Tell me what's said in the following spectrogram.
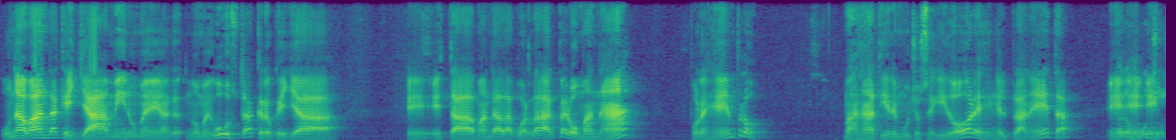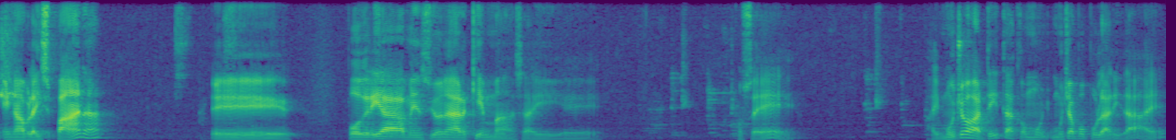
una banda que ya a mí no me, no me gusta, creo que ya eh, está mandada a guardar, pero Maná, por ejemplo. Maná tiene muchos seguidores en el planeta, en, habla hispana. Eh, podría mencionar quién más ahí. Eh, no sé. Hay muchos artistas con mucha popularidad. ¿eh?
